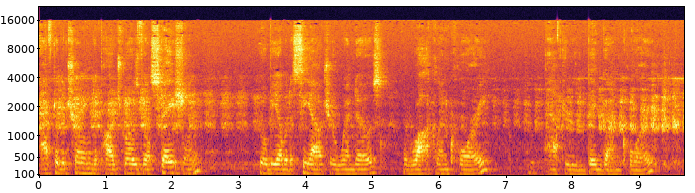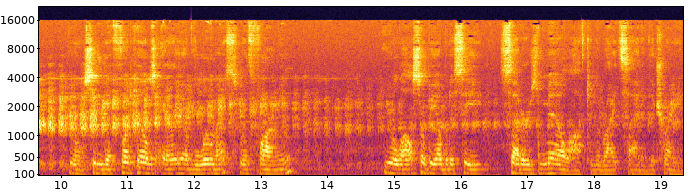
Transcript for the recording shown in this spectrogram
After the train departs Roseville Station, you'll be able to see out your windows the Rocklin Quarry after the Big Gun Quarry. You'll see the foothills area of Loomis with farming. You'll also be able to see Sutter's Mill off to the right side of the train.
